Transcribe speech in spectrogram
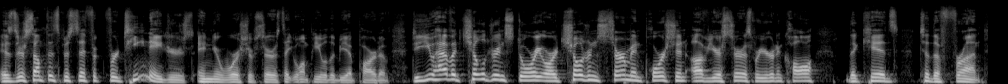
Is there something specific for teenagers in your worship service that you want people to be a part of? Do you have a children's story or a children's sermon portion of your service where you're going to call the kids to the front?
